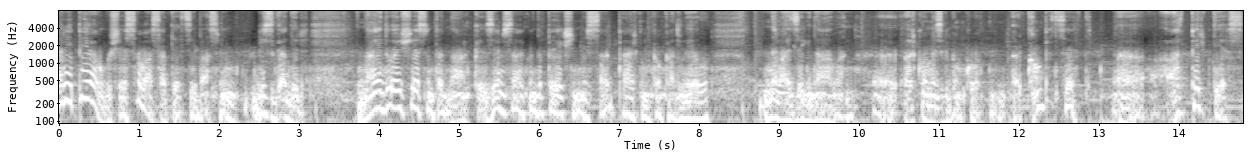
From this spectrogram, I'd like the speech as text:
arī pieaugušie savā attiecībās. Viņi visu gadu ir naidojušies, un tad nāk Ziemassvētku, un pēkšņi mēs pērkam kaut kādu lielu nevajadzīgu dāvanu, ar ko mēs gribam ko kompensēt, atpirkties.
